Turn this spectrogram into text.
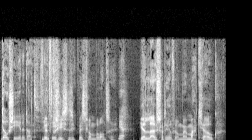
doseren dat, Dat, precies, dat is een kwestie van balans. Hè? Ja. Je luistert heel veel, maar maak je ook?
